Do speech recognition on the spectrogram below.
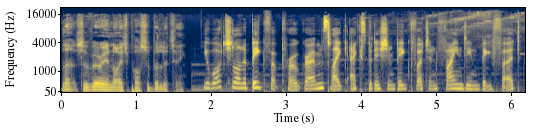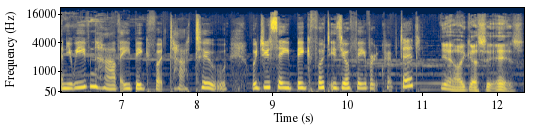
That's a very nice possibility. You watch a lot of Bigfoot programs like Expedition Bigfoot and Finding Bigfoot, and you even have a Bigfoot tattoo. Would you say Bigfoot is your favourite cryptid? Yeah, I guess it is.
